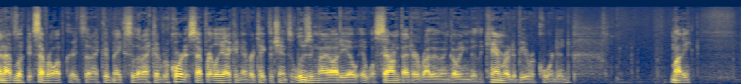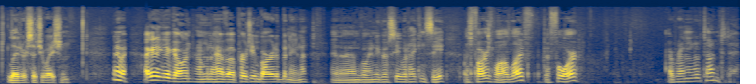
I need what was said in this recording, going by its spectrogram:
And I've looked at several upgrades that I could make so that I could record it separately. I can never take the chance of losing my audio. It will sound better rather than going into the camera to be recorded. Muddy. Later situation. Anyway, I gotta get going. I'm gonna have a protein bar and a banana, and I'm going to go see what I can see as far as wildlife before I run out of time today.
